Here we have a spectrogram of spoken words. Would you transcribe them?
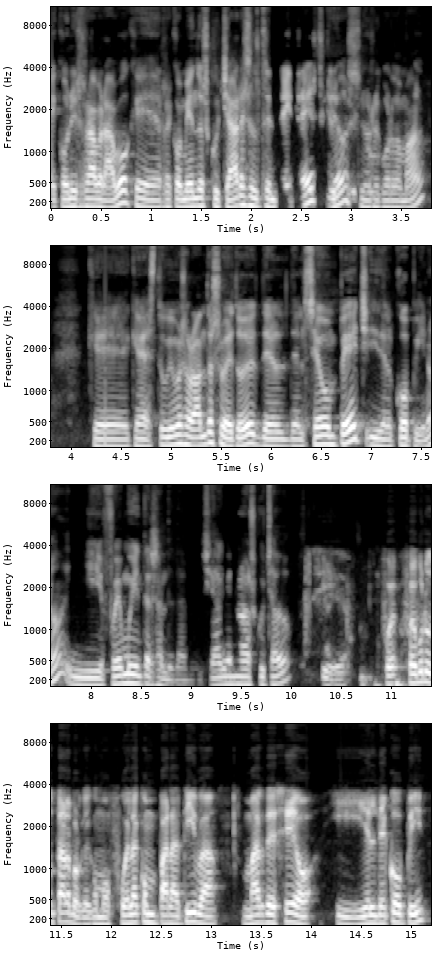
eh, con Isra Bravo, que recomiendo escuchar, es el 33, creo, si no recuerdo mal que, estuvimos hablando sobre todo del, del, SEO on page y del copy, ¿no? Y fue muy interesante también. Si alguien no lo ha escuchado. Sí, fue, fue brutal porque como fue la comparativa más de SEO y el de copy,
